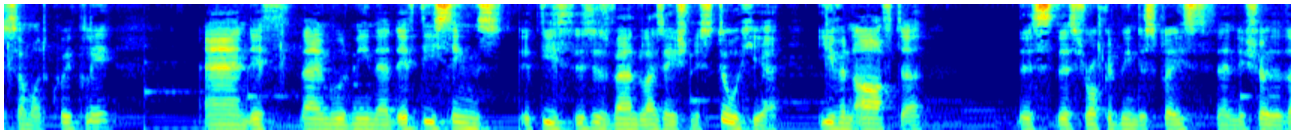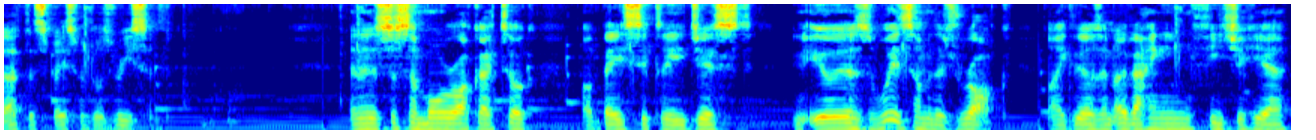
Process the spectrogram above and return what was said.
somewhat quickly, and if that would mean that if these things, if these this is vandalization is still here even after this this rock had been displaced, then it showed that that displacement was recent. And then there's just some more rock I took or basically just it was with some of this rock. Like there was an overhanging feature here,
